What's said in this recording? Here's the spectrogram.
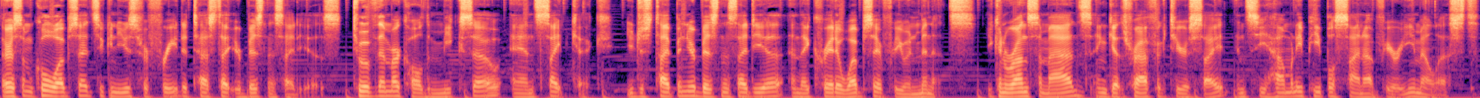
There are some cool websites you can use for free to test out your business ideas. Two of them are called Mixo and Sitekick. You just type in your business idea and they create a website for you in minutes. You can run some ads and get traffic to your site and see how many people sign up for your email list.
